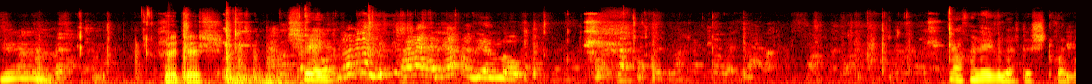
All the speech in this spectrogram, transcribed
হুম। হয়েছিস সে এখন এইগুলো টেস্ট করব।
